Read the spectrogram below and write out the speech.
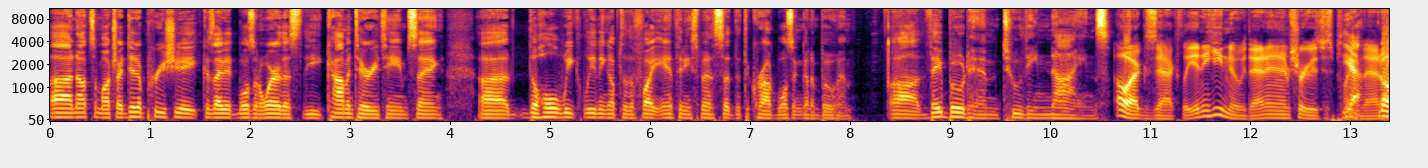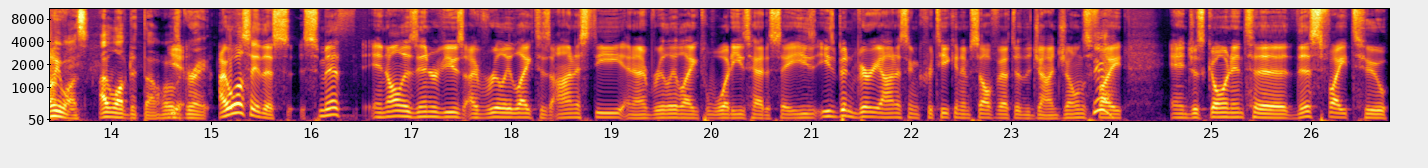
uh, not so much. I did appreciate because I did, wasn't aware of this. The commentary team saying uh, the whole week leading up to the fight, Anthony Smith said that the crowd wasn't going to boo him. Uh, they booed him to the nines. Oh, exactly. And he knew that, and I'm sure he was just playing that no, off. he was. I loved it though. It was Yeah. great. I will say this Smith, in all his interviews, I've really liked his honesty and I've really liked what he's had to say. He's, he's been very honest in critiquing himself after the Jon Jones Yeah. fight and just going into this fight, too.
